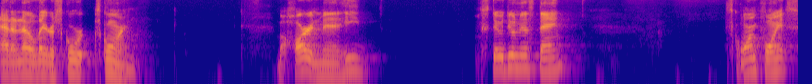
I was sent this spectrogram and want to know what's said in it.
add another layer of score, scoring. But Harden, man, he still doing this thing, scoring points.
